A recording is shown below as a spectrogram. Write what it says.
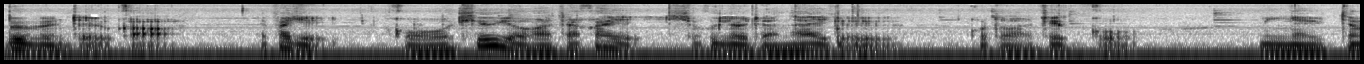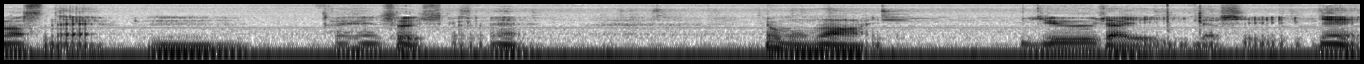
部分というかやっぱりこう給料が高い職業ではないということは結構みんな言ってますね。うん。大変そうですけどね。でもまあ従来だしね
